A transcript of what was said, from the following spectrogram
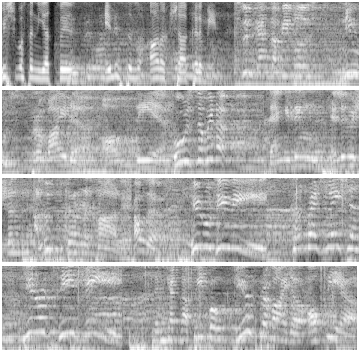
විශ්වසනීයත්වය එලෙසම ආරක්ෂා කරමින්. Slim Kanta People's News Provider of the Year. Who's the winner? දැන් ඉතින් ටෙලිවිෂන් අලුත් කරන කාලේ. කවුද? Hiru TV. Congratulations, Hero TV. Slim Cantab People's News Provider of the Year.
